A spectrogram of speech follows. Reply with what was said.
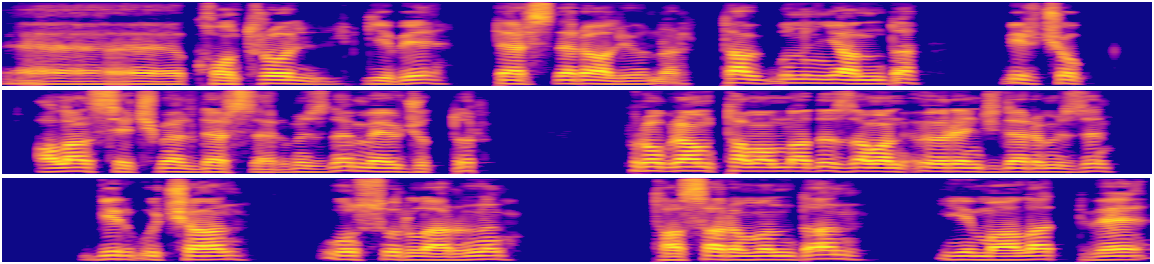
eee, kontrol gibi dersleri alıyorlar. Tabii bunun yanında birçok alan seçmeli derslerimiz de mevcuttur. Program tamamladığı zaman öğrencilerimizin bir uçağın unsurlarının tasarımından imalat ve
